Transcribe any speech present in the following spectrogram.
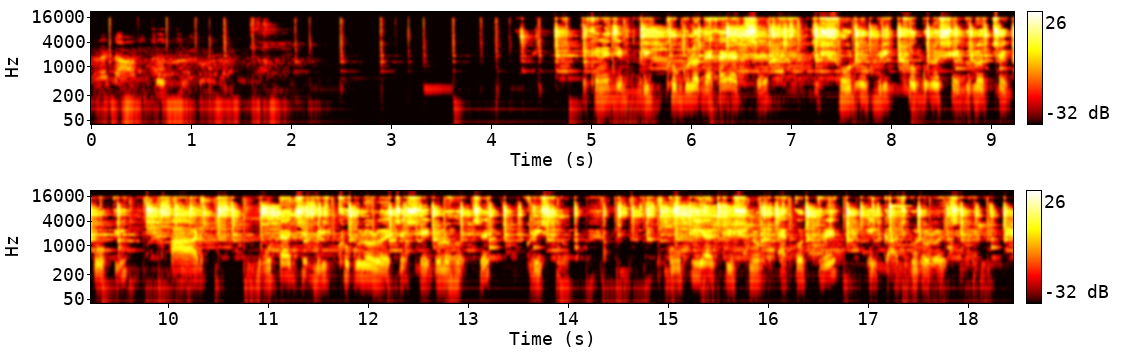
মানে একটা আশ্চর্য এখানে যে বৃক্ষগুলো দেখা যাচ্ছে, যে সরু বৃক্ষগুলো, সেগুলো হচ্ছে গোপী। আর মোটা যে বৃক্ষগুলো রয়েছে, সেগুলো হচ্ছে কৃষ্ণ। গোপী আর কৃষ্ণ একত্রে এই গাছগুলো রয়েছে এখানে।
